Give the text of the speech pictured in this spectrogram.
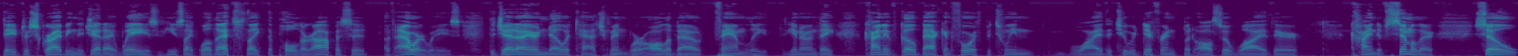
they're describing the Jedi ways, and he's like, "Well, that's like the polar opposite of our ways. The Jedi are no attachment. We're all about family. You know." And they kind of go back and forth between why the two are different, but also why they're kind of similar. So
